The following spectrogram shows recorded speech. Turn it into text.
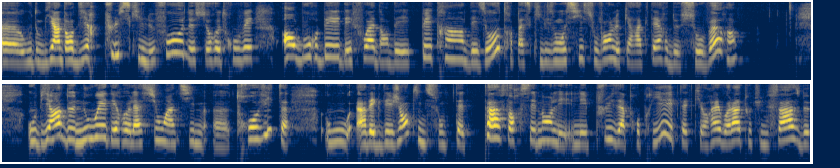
ou bien d'en dire plus qu'il ne faut, de se retrouver embourbés des fois dans des pétrins des autres, parce qu'ils ont aussi souvent le caractère de sauveur. Hein ou bien de nouer des relations intimes trop vite ou avec des gens qui ne sont peut-être pas forcément les, plus appropriés et peut-être qu'il y aurait voilà toute une phase de,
